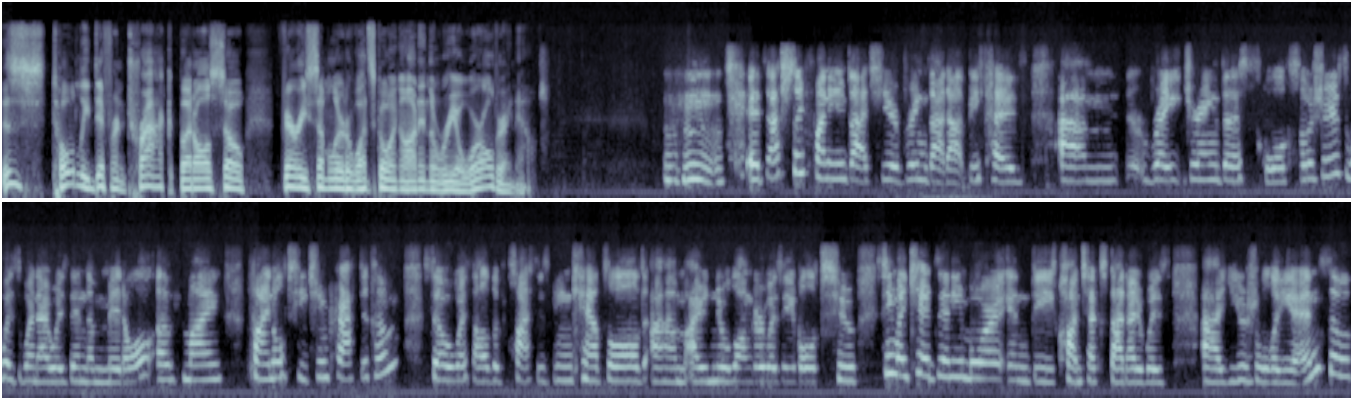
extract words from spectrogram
this is totally different track, but also very similar to what's going on in the real world right now. Mm-hmm. It's actually funny that you bring that up because um, right during the school closures was when I was in the middle of my final teaching practicum. So with all the classes being canceled, um, I no longer was able to see my kids anymore in the context that I was uh, usually in. So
